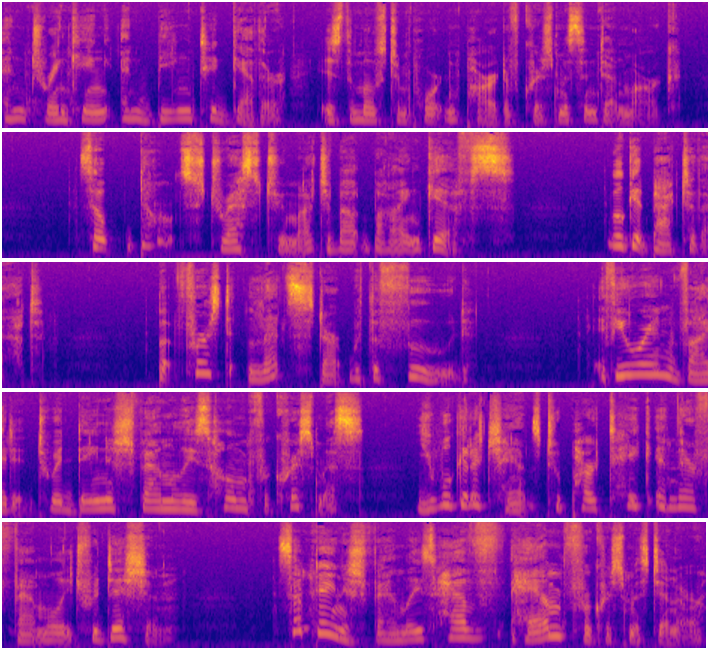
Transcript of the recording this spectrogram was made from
and drinking and being together is the most important part of Christmas in Denmark. So don't stress too much about buying gifts. We'll get back to that. But first, let's start with the food. If you are invited to a Danish family's home for Christmas, you will get a chance to partake in their family tradition. Some Danish families have ham for Christmas dinner.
